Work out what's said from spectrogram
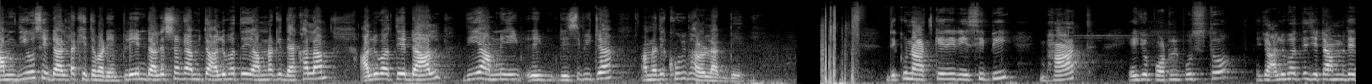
আম দিয়েও সেই ডালটা খেতে পারেন। প্লেন ডালের সঙ্গে আমি তো আলু ভাতে আপনাকে দেখালাম। আলু ভাতে ডাল দিয়ে আপনি এই এই রেসিপিটা আপনাদের খুবই ভালো লাগবে। দেখুন আজকের এই রেসিপি ভাত, এই যে পটল পোস্ত এই যে আলু ভাতে যেটা আমাদের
